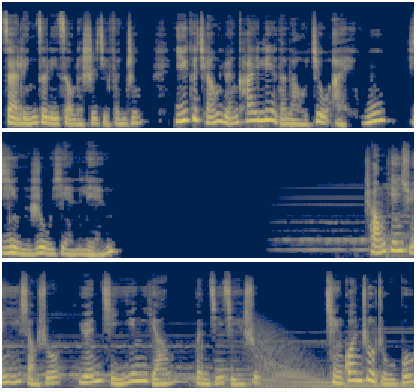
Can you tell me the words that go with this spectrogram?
在林子里走了十几分钟，一个墙垣开裂的老旧矮屋映入眼帘。长篇悬疑小说《缘起阴阳》本集结束，请关注主播，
